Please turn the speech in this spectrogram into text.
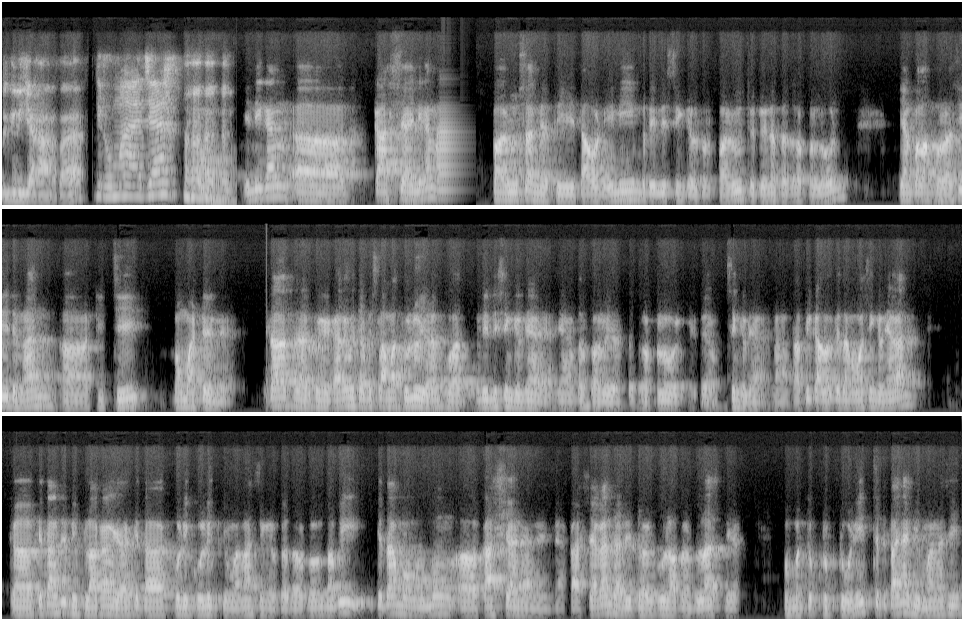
Lagi di Jakarta. Di rumah aja. Oh, ini kan uh, Kasya ini kan barusan ya di tahun ini merilis single terbaru judulnya Better Balloon yang kolaborasi dengan uh, DJ Nomaden ya. Kita dari pinggir kalian ucapin selamat dulu ya buat rilis singlenya ya, yang terbaru ya Better Balloon gitu ya singlenya. Nah tapi kalau kita ngomong singlenya kan kita nanti di belakang ya kita kulik-kulik gimana single Battle Film tapi kita mau ngomong uh, Kasya nih nah, Kasya kan dari 2018 ya membentuk grup duo. Ini ceritanya gimana sih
